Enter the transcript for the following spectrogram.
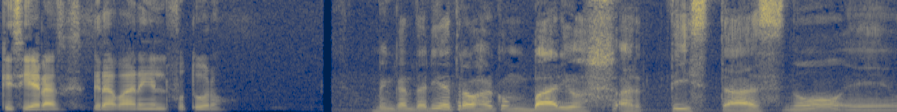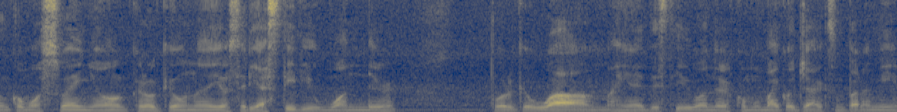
quisieras grabar en el futuro? Me encantaría trabajar con varios artistas, ¿no? Eh, como sueño, creo que uno de ellos sería Stevie Wonder, porque wow, imagínate, Stevie Wonder es como Michael Jackson para mí,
